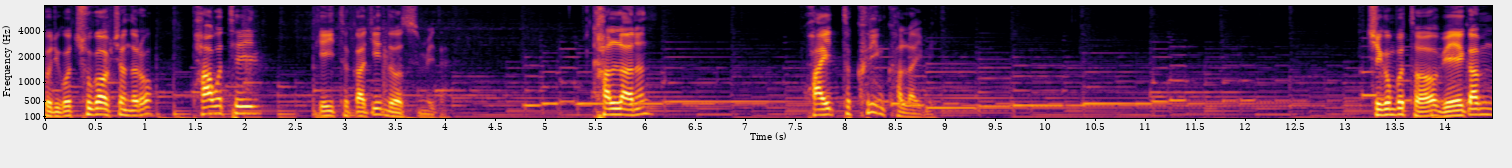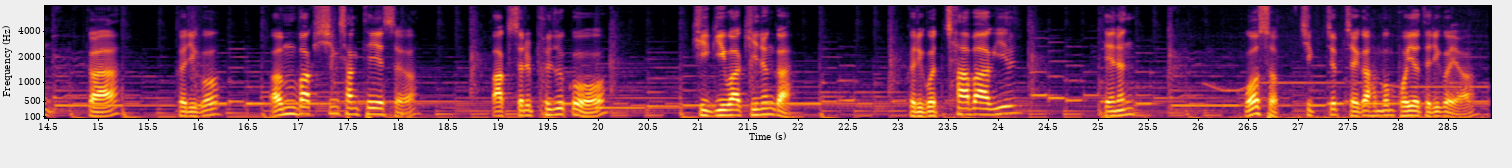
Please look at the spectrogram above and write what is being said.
그리고 추가 옵션으로 power tailgate까지 넣었습니다. 컬러는 화이트 크림 컬러입니다. 지금부터 외관과 그리고 unboxing 상태에서 박스를 풀고 기기와 기능과 그리고 차박일 되는 모습 직접 제가 한번 보여드리고요.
